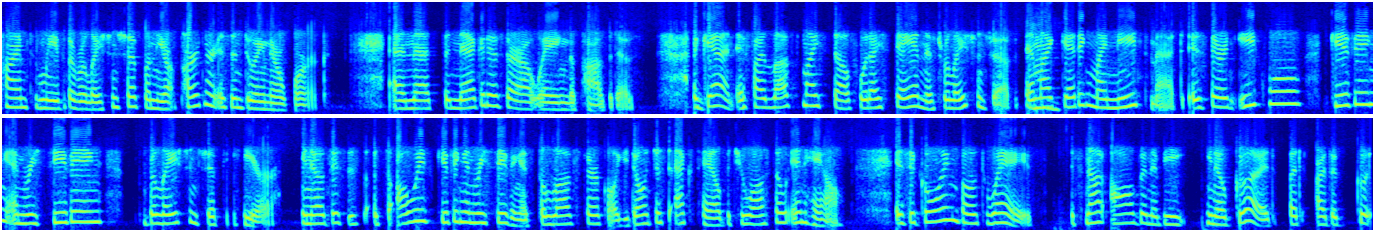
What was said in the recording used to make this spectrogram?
time to leave the relationship when your partner isn't doing their work, and that the negatives are outweighing the positives. Again, if I loved myself, would I stay in this relationship? Am I mm. getting my needs met? Is there an equal giving and receiving relationship here? You know, this is it's always giving and receiving. It's the love circle. You don't just exhale, but you also inhale. Is it going both ways? It's not all going to be, you know, good, but are the good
